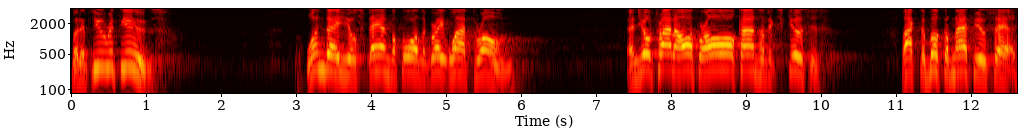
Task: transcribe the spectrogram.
But if you refuse, one day you'll stand before the great white throne and you'll try to offer all kinds of excuses. Like the book of Matthew says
